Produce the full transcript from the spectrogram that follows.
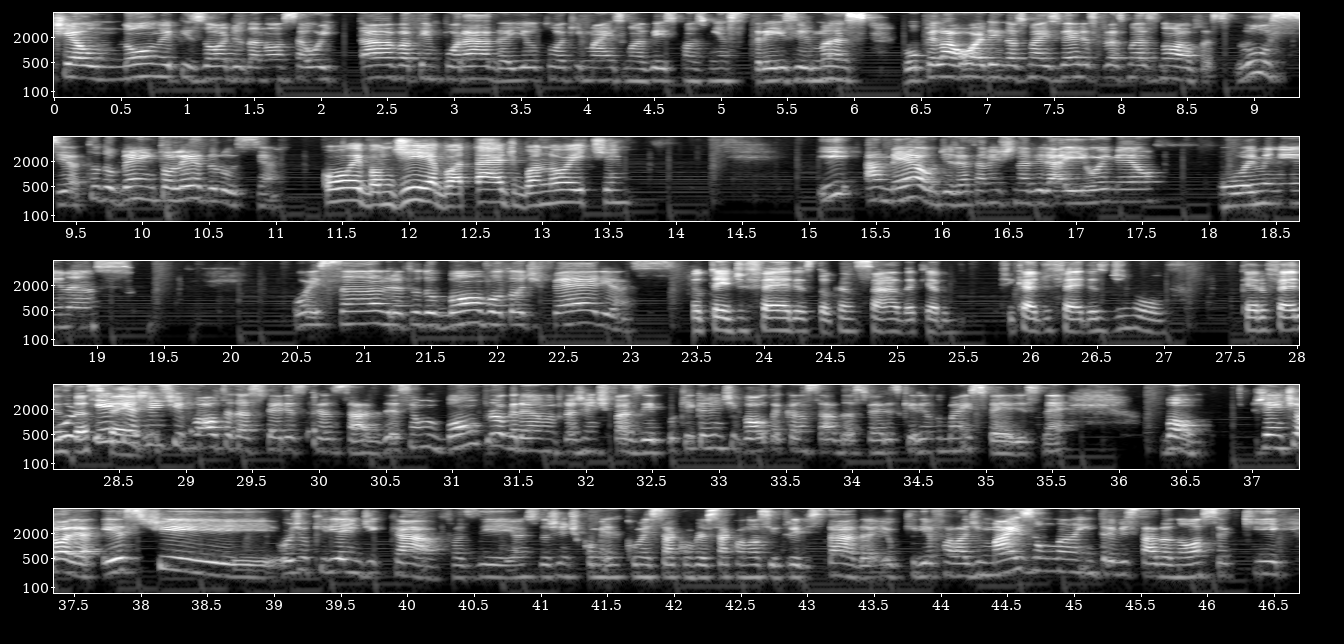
Este é o nono episódio da nossa oitava temporada e eu estou aqui mais uma vez com as minhas três irmãs. Vou pela ordem das mais velhas para as mais novas. Lúcia, tudo bem em Toledo, Lúcia? Oi, bom dia, boa tarde, boa noite. E a Mel, diretamente na Viraí. Oi, Mel. Oi, meninas. Oi, Sandra, tudo bom? Voltou de férias? Voltei de férias, estou cansada, quero ficar de férias de novo. Quero férias Por das que férias. que a gente volta das férias cansadas? Esse é um bom programa para a gente fazer. Por que, que a gente volta cansado das férias, querendo mais férias, né? Bom, gente, olha, este. Hoje eu queria indicar, fazer, antes da gente come... começar a conversar com a nossa entrevistada, eu queria falar de mais uma entrevistada nossa que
